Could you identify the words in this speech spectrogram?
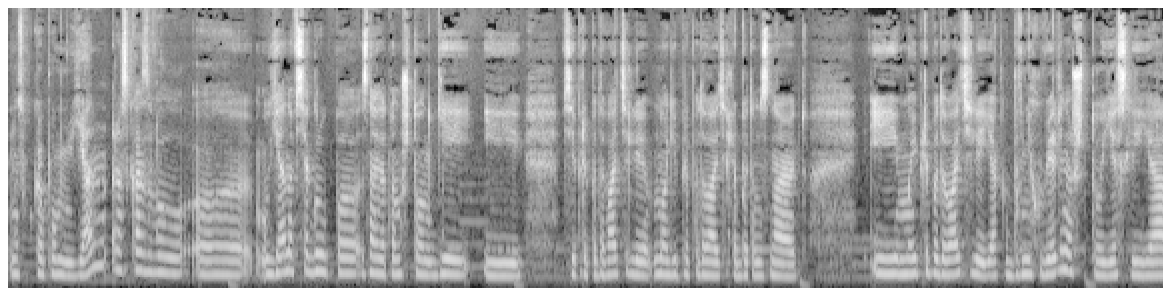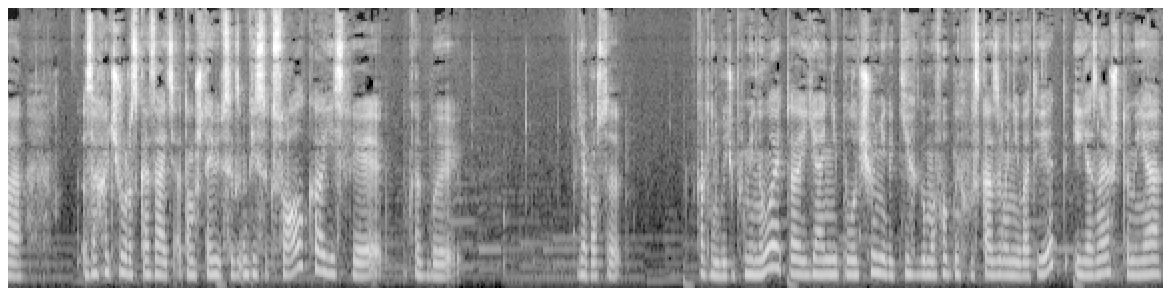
насколько я помню, Ян рассказывал, э, у Яна вся группа знает о том, что он гей, и все преподаватели, многие преподаватели об этом знают. И мои преподаватели, я как бы в них уверена, что если я захочу рассказать о том, что я бисексуалка, если как бы я просто как-нибудь упомяну это, я не получу никаких гомофобных высказываний в ответ, и я знаю, что меня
